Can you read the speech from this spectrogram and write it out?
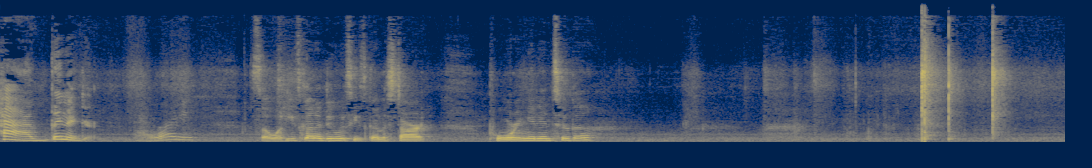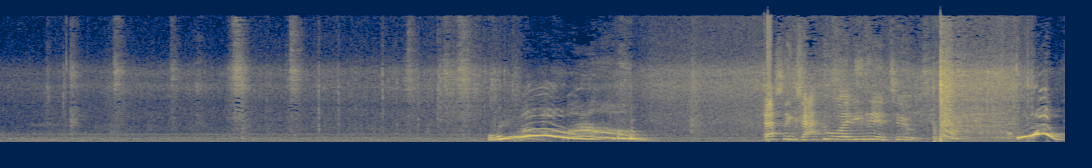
have vinegar. Alrighty. So what he's going to do is he's going to start pouring it into the Woo! That's exactly what he did too. Woo!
